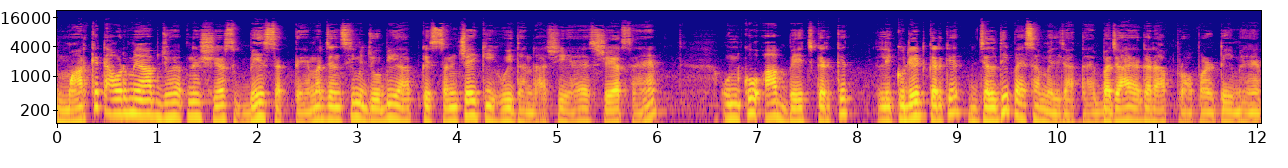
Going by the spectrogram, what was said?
मार्केट आवर में आप जो है अपने शेयर्स बेच सकते हैं। इमरजेंसी में जो भी आपके संचय की हुई धनराशि है शेयर्स हैं, उनको आप बेच करके लिक्विडेट करके जल्दी पैसा मिल जाता है। बजाय अगर आप प्रॉपर्टी में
